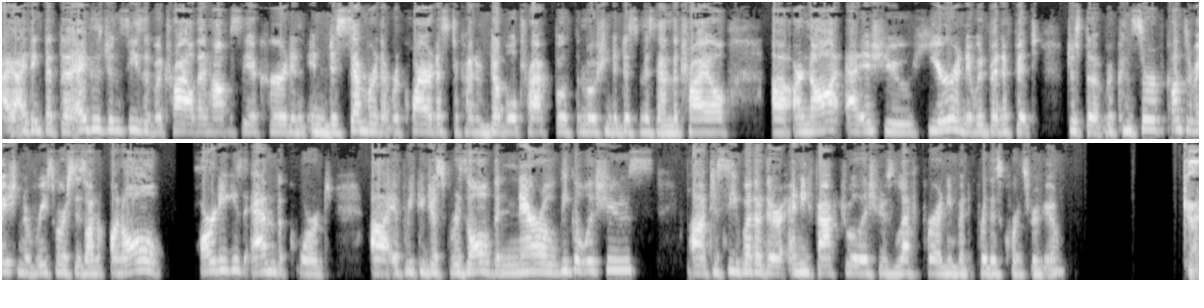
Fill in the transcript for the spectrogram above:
I I think that the exigencies of a trial that obviously occurred in, in December that required us to kind of double track both the motion to dismiss and the trial uh, are not at issue here, and it would benefit just the conserve conservation of resources on on all parties and the court uh, if we could just resolve the narrow legal issues uh, to see whether there are any factual issues left for anybody for this court's review. Okay.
